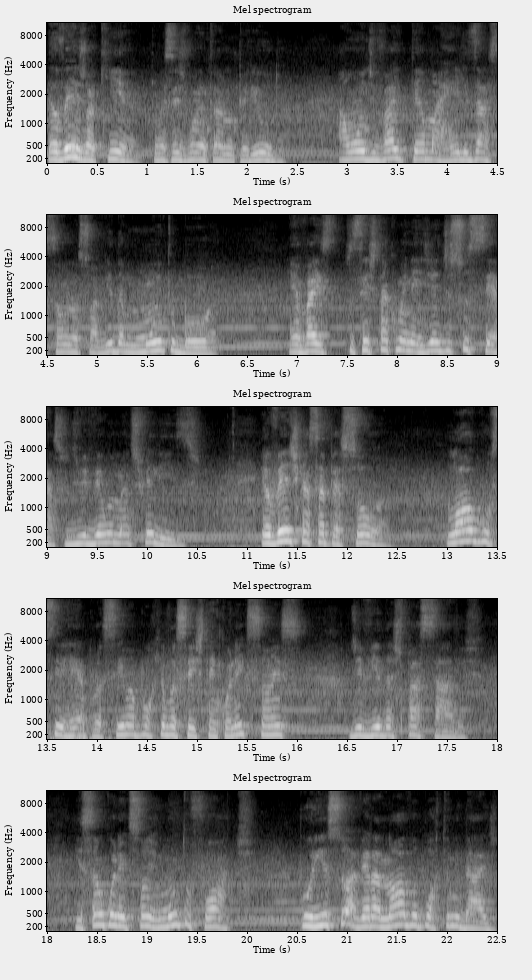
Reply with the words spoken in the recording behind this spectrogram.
Eu vejo aqui que vocês vão entrar num período onde vai ter uma realização na sua vida muito boa. É, vai, você está com uma energia de sucesso, de viver momentos felizes. Eu vejo que essa pessoa logo se reaproxima porque vocês têm conexões de vidas passadas. E são conexões muito fortes. Por isso haverá nova oportunidade.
